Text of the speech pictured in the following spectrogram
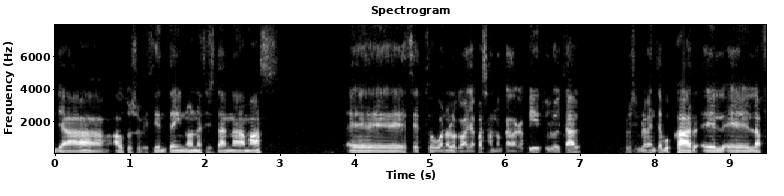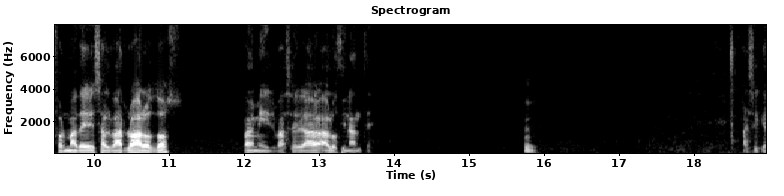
ya autosuficiente y no necesitar nada más, eh, excepto bueno lo que vaya pasando en cada capítulo y tal, pero simplemente buscar la forma de salvarlos a los dos, para mí va a ser alucinante. Mm. Así que,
